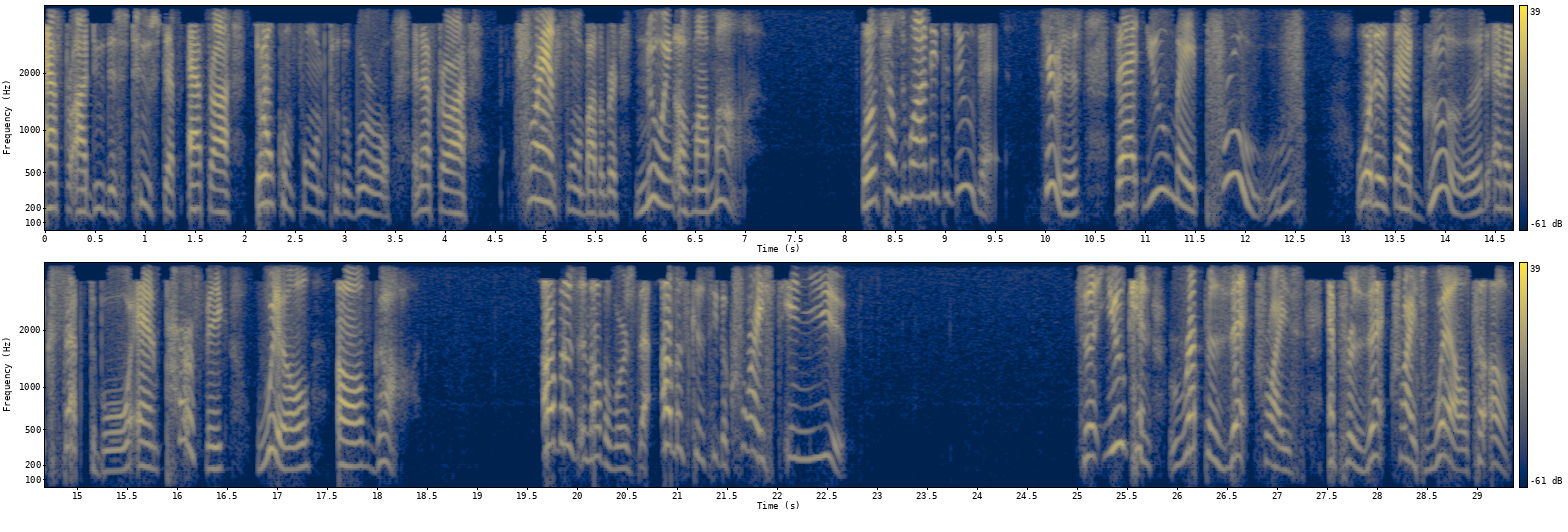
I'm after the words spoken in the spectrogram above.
after I do this two-step, after I don't conform to the world, and after I transform by the renewing of my mind? Well, it tells me why I need to do that. Here it is, that you may prove what is that good and acceptable and perfect will of God. Others, in other words, that others can see the Christ in you so that you can represent Christ and present Christ well to others.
